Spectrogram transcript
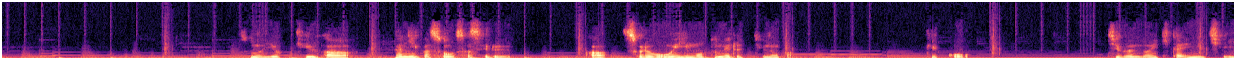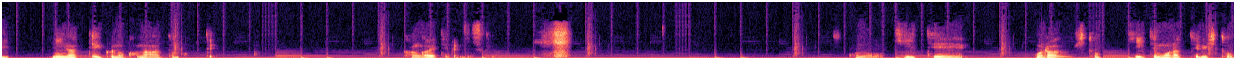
その欲求が何がそうさせるか、それを追い求めるっていうのが結構自分の行きたい道になっていくのかなと思って考えてるんですけど。この聞いてもらう人、聞いてもらってる人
